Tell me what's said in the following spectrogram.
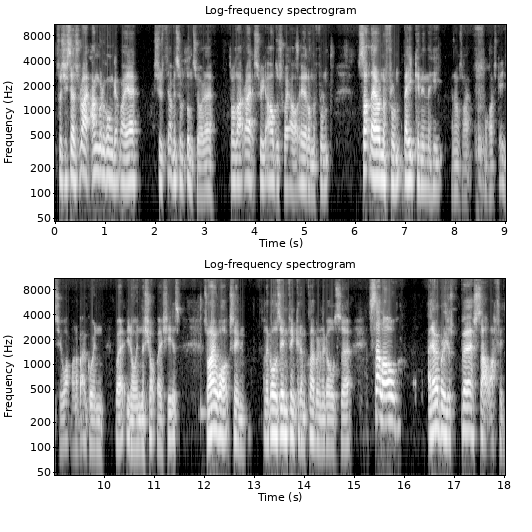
So she says, Right, I'm going to go and get my hair. She was having something done to her hair. So I was like, Right, sweet, I'll just wait out here on the front. Sat there on the front, baking in the heat. And I was like, Oh, it's getting too hot, man. I better go in where, you know, in the shop where she is. So I walks in and I goes in thinking I'm clever and I goes, uh, Hello. And everybody just bursts out laughing.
